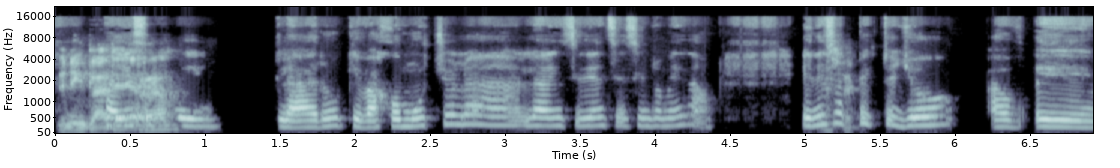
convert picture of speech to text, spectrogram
En Inglaterra. claro, que bajó mucho la, la, incidencia de síndrome de Down. En ese aspecto yo eh,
